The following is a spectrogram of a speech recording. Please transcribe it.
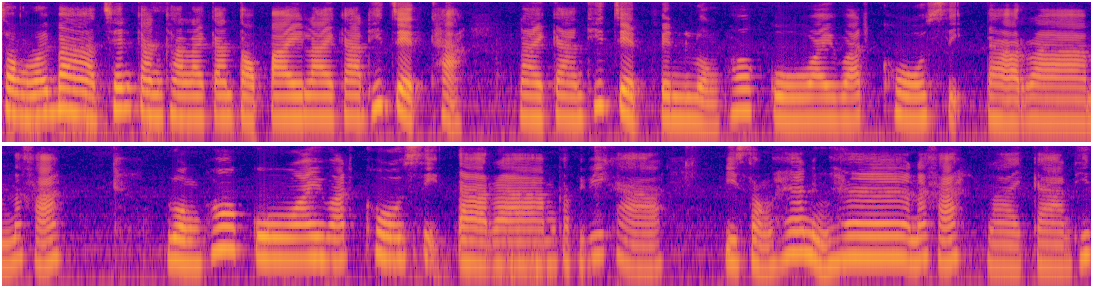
200 บาท เช่นกันค่ะรายการต่อไปรายการที่ 7 ค่ะ รายการที่ 7 เป็นหลวงพ่อกวย วัดโคสิตารามนะคะ หลวงพ่อกวย วัดโคสิตารามค่ะพี่พี่ๆค่ะปี 2515 นะคะ รายการที่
